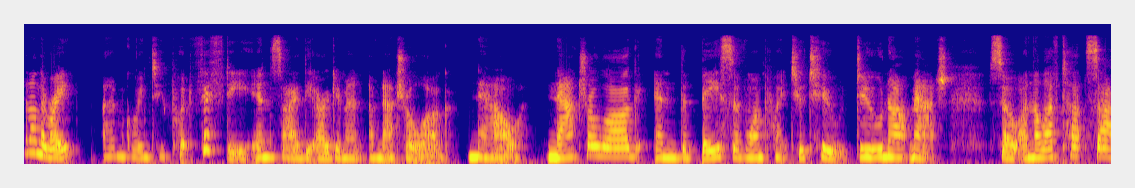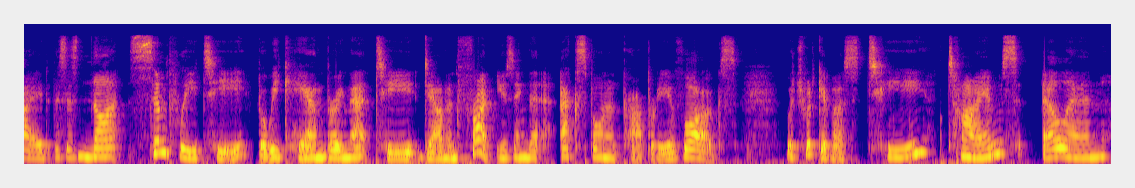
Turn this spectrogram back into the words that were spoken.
And on the right, I'm going to put 50 inside the argument of natural log. Now, natural log and the base of 1.22 do not match. So on the left side, this is not simply t, but we can bring that t down in front using the exponent property of logs, which would give us t times ln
